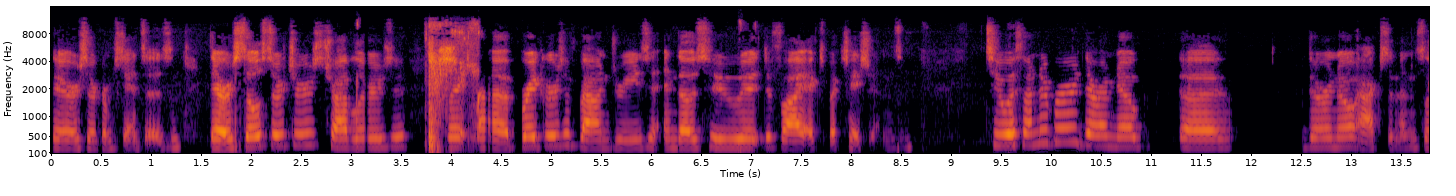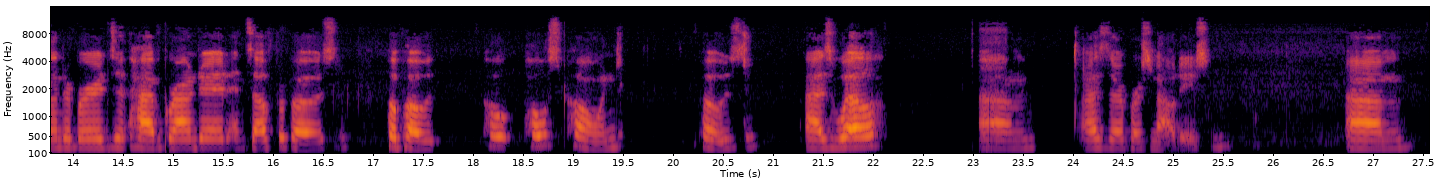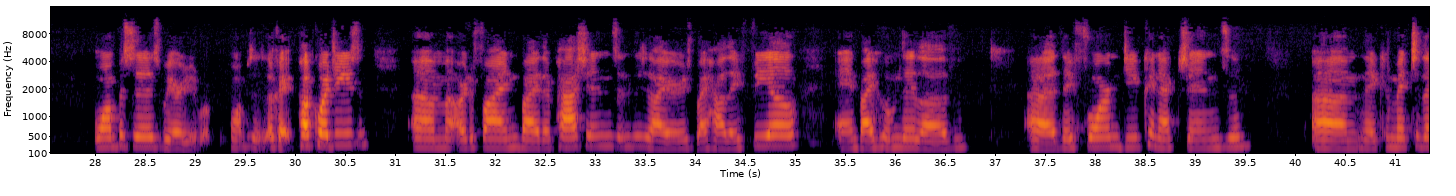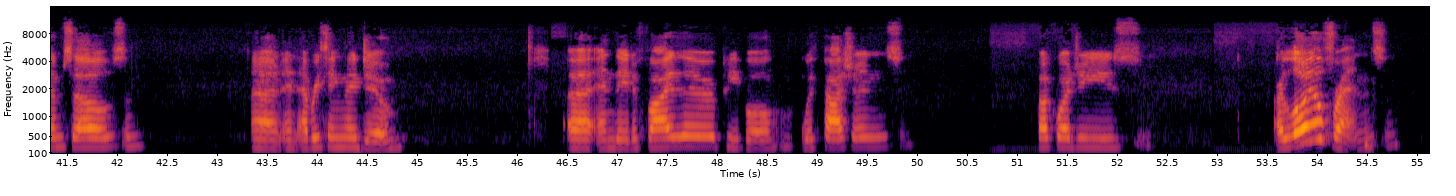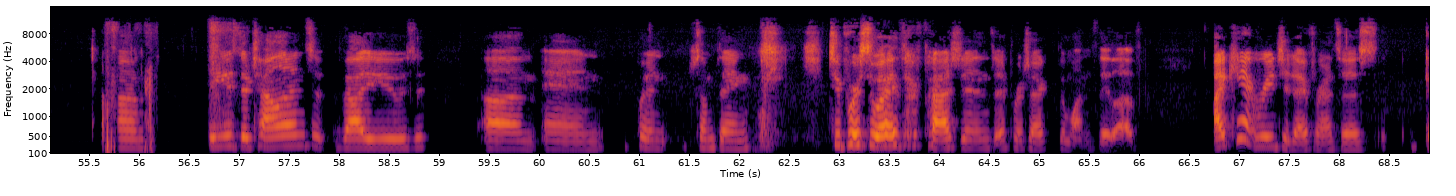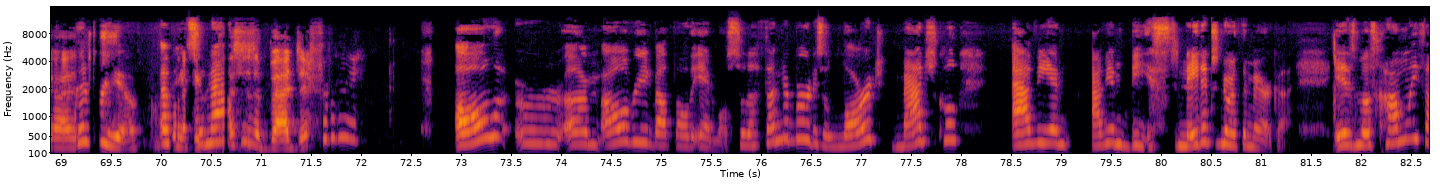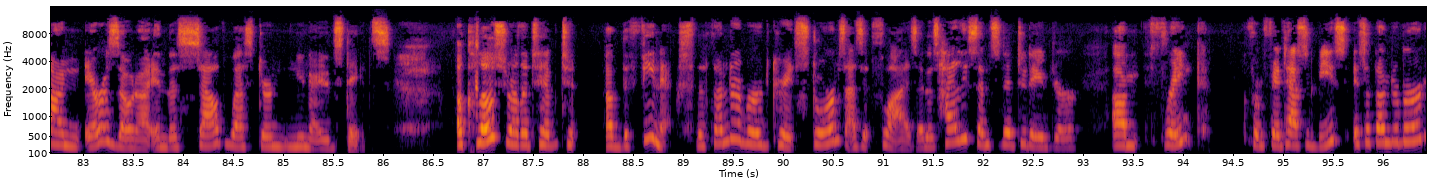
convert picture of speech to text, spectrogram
their circumstances. There are soul searchers, travelers, uh, breakers of boundaries, and those who defy expectations. To a Thunderbird, there are no uh, there are no accidents. Thunderbirds have grounded and self-proposed, proposed, po- postponed, posed, as well um, as their personalities. Um, Wampuses, we already did Wampuses. Okay, Pukwudgies um, are defined by their passions and desires, by how they feel, and by whom they love. Uh, they form deep connections. Um, they commit to themselves and in everything they do. Uh, and they defy their people with passions. Pukwudgies are loyal friends. Um, they use their talents, values, um, and put in something to persuade their passions and protect the ones they love. I can't read today, Frances. Guys, Good for you. Okay, so now this is a bad day for me. I'll um I'll read about all the animals. So the thunderbird is a large, magical avian avian beast native to North America. It is most commonly found in Arizona in the southwestern United States. A close relative to, of the phoenix, the thunderbird creates storms as it flies and is highly sensitive to danger. Um, Frank from Fantastic Beasts is a thunderbird.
